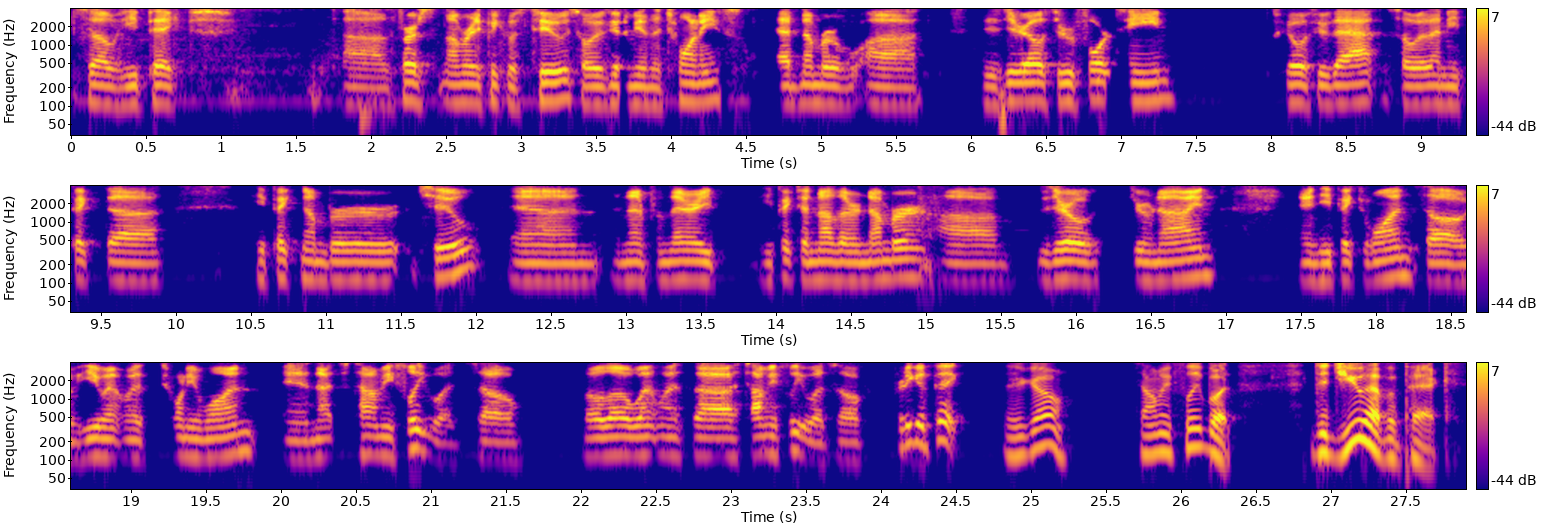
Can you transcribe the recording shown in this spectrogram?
so he picked. Uh, the first number he picked was two, so he's going to be in the 20s. At number uh, zero through 14 to go through that. So then he picked. Uh, he picked number two, and and then from there he, he picked another number, um, zero through nine, and he picked one. So he went with 21, and that's Tommy Fleetwood. So Lolo went with uh, Tommy Fleetwood. So pretty good pick. There you go. Tommy Fleetwood. Did you have a pick?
